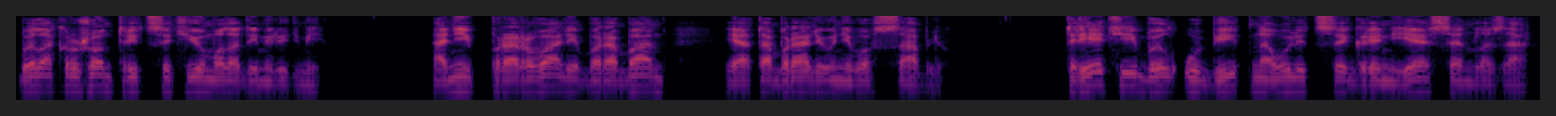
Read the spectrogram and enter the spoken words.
был окружен тридцатью молодыми людьми. Они прорвали барабан и отобрали у него саблю. Третий был убит на улице Гренье-Сен-Лазар.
